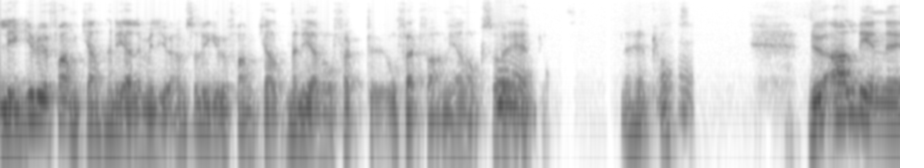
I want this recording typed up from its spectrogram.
Ligger du i framkant när det gäller miljön så ligger du i framkant när det gäller offert, offertförhandlingarna också. Mm. Det, är helt klart. det är helt klart. Mm. Du, all din, eh,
